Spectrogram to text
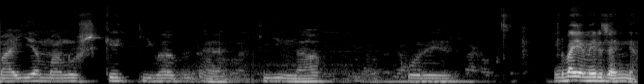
মাইয়া মানুষকে কীভাবে কি লাভ করে ভাই আমি এটা জানি না।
